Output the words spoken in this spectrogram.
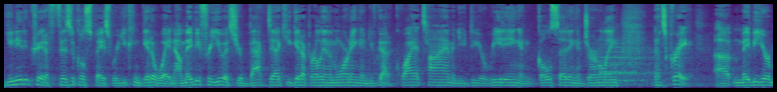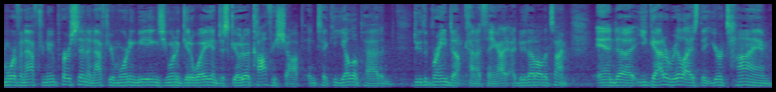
you need to create a physical space where you can get away. Now, maybe for you, it's your back deck. You get up early in the morning and you've got a quiet time and you do your reading and goal setting and journaling. That's great. Uh, maybe you're more of an afternoon person and after your morning meetings, you want to get away and just go to a coffee shop and take a yellow pad and do the brain dump kind of thing. I, I do that all the time. And uh, you got to realize that your time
